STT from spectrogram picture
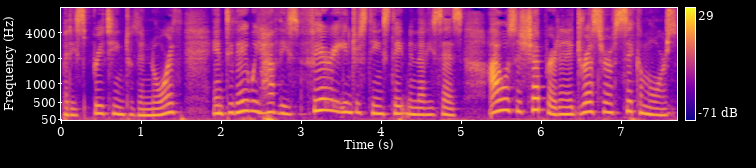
but he's preaching to the north. And today we have this very interesting statement that he says I was a shepherd and a dresser of sycamores,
